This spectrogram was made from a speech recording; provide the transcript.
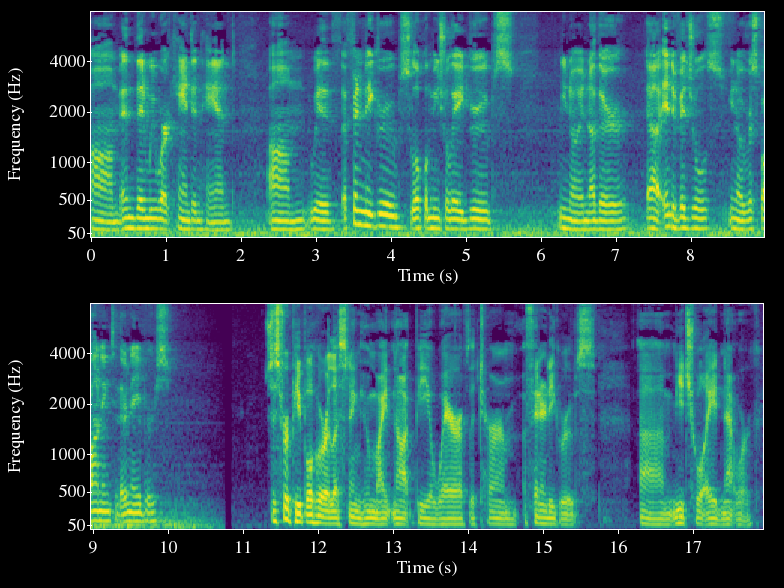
Um, and then we work hand in hand um, with affinity groups, local mutual aid groups, you know, and other uh, individuals, you know, responding to their neighbors. Just for people who are listening who might not be aware of the term affinity groups, um, mutual aid network,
